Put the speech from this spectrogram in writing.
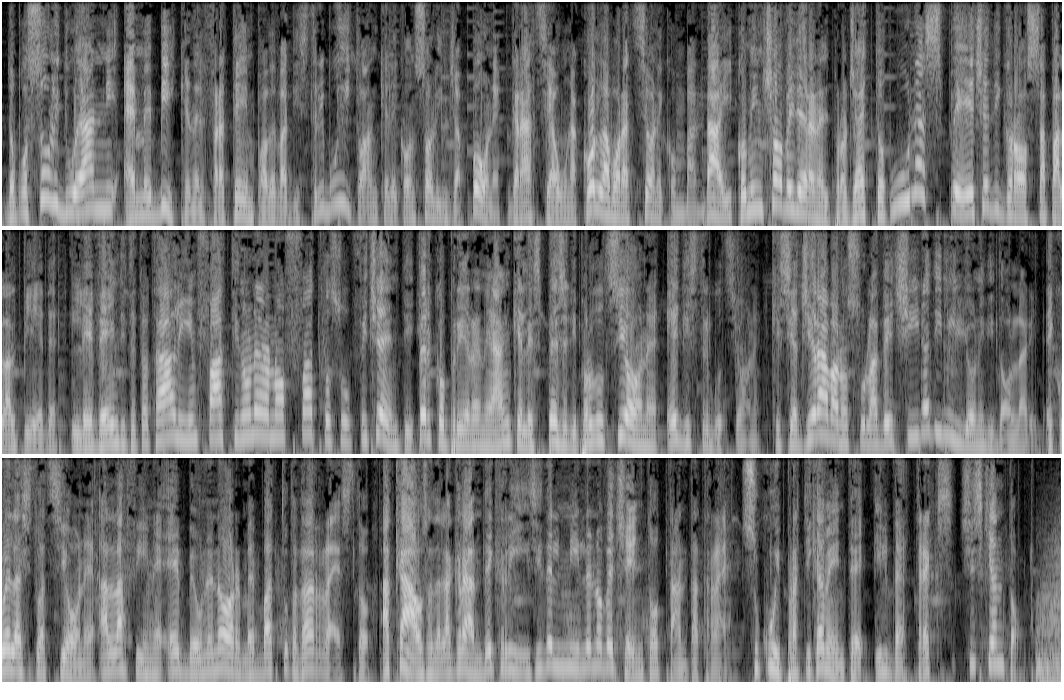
Dopo soli due anni, MB, che nel frattempo aveva distribuito anche le console in Giappone grazie a una collaborazione con Bandai, cominciò a vedere nel progetto una specie di grossa palla al piede. Le vendite totali infatti non erano affatto sufficienti per coprire neanche le spese di produzione e distribuzione, che si aggiravano sulla decina di milioni di dollari. E quella situazione alla fine ebbe un'enorme battuta d'arresto a causa della grande crisi del 1983, su cui praticamente il Vectrex si schiantò.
